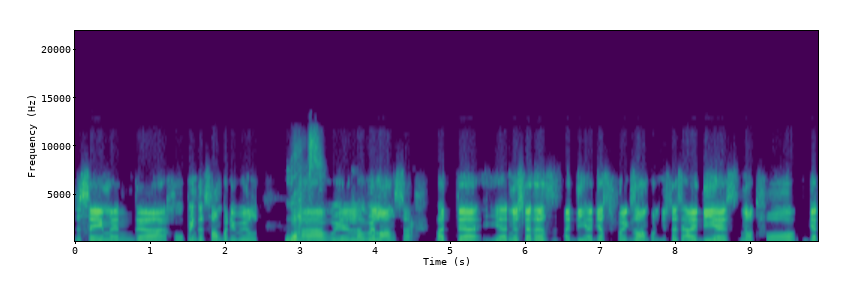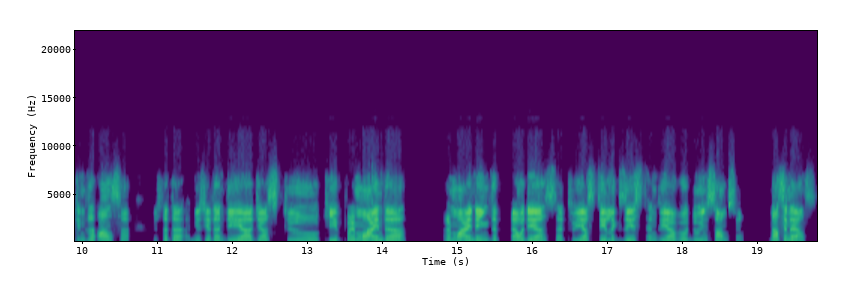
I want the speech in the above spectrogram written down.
the same and uh, hoping that somebody will yes, uh, will will answer. But uh, yeah, newsletters idea just for example, newsletter idea is not for getting the answer. Newsletter newsletter idea just to keep reminder, reminding the audience that we are still exist and we are doing something, nothing Yeah. else.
